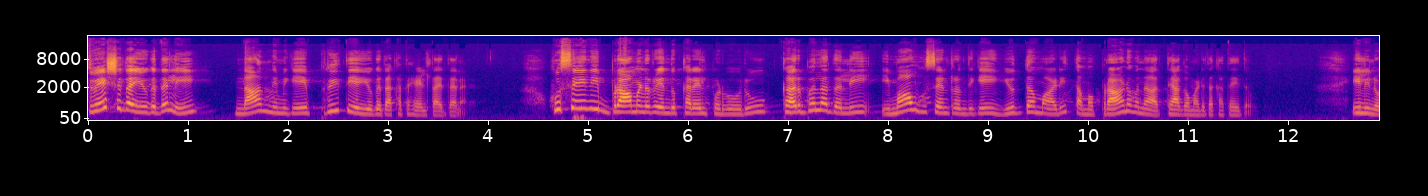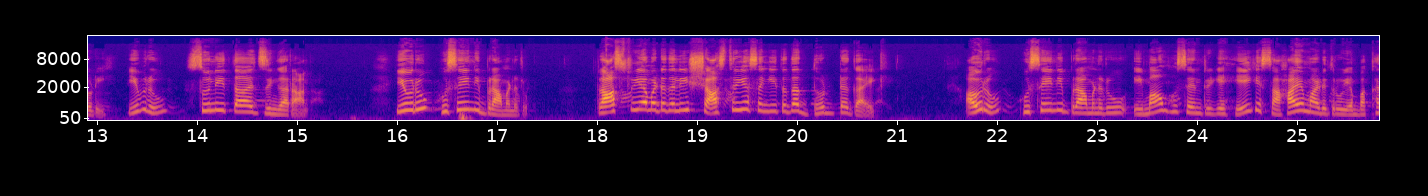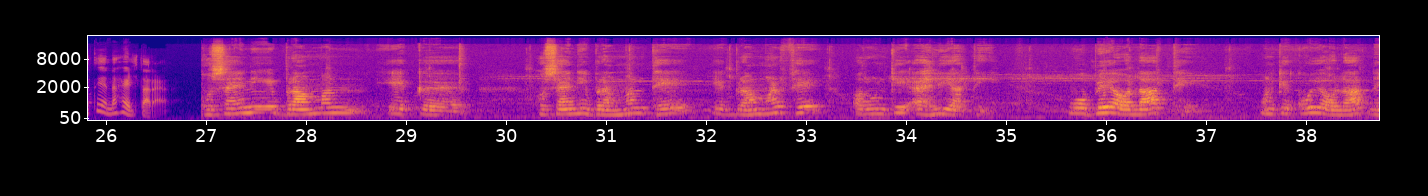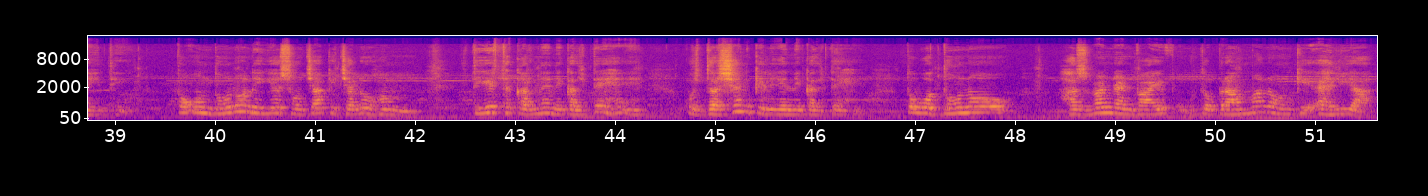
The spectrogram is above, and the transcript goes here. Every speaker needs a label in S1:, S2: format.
S1: ದ್ವೇಷದ ಯುಗದಲ್ಲಿ ನಾನು ನಿಮಗೆ ಪ್ರೀತಿಯ ಯುಗದ ಕಥೆ ಹೇಳ್ತಾ ಇದ್ದೇನೆ. ಹುಸೇನಿ ಬ್ರಾಹ್ಮಣರು ಎಂದು ಕರೆಯಲ್ಪಡುವವರು ಕರ್ಬಲದಲ್ಲಿ ಇಮಾಮ್ ಹುಸೇನ್ರೊಂದಿಗೆ ಯುದ್ಧ ಮಾಡಿ ತಮ್ಮ ಪ್ರಾಣವನ್ನು ತ್ಯಾಗ ಮಾಡಿದ ಕಥೆ ಇದು. ಇಲ್ಲಿ ನೋಡಿ, ಇವರು ಸುನೀತಾ ಜಿಂಗರಾನ್. ಇವರು ಹುಸೇನಿ ಬ್ರಾಹ್ಮಣರು. ರಾಷ್ಟ್ರೀಯ ಮಟ್ಟದಲ್ಲಿ ಶಾಸ್ತ್ರೀಯ ಸಂಗೀತದ ದೊಡ್ಡ ಗಾಯಕಿ. ಅವರು ಹುಸೇನಿ ಬ್ರಾಹ್ಮಣರು ಇಮಾಮ್ ಹುಸೇನ್ರಿಗೆ ಹೇಗೆ ಸಹಾಯ ಮಾಡಿದರು ಎಂಬ ಕಥೆಯನ್ನು ಹೇಳ್ತಾರೆ.
S2: हुसैनी ब्राह्मण एक, हुसैनी ब्राह्मण थे, एक ब्राह्मण थे और उनकी अहलिया थी। वो बे औलाद थे, उनके कोई औलाद नहीं थी। तो उन दोनों ने ये सोचा कि चलो हम तीर्थ करने निकलते हैं, कुछ दर्शन के लिए निकलते हैं। तो वो दोनों हस्बैंड एंड वाइफ तो ब्राह्मण और उनकी अहलिया,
